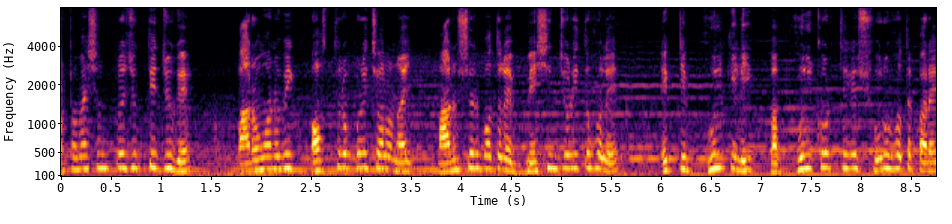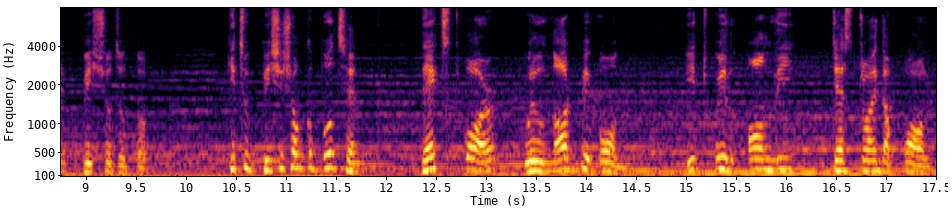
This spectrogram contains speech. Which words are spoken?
অটোমেশন প্রযুক্তির যুগে পারমাণবিক অস্ত্র পরিচালনায় মানুষের বদলে মেশিন জড়িত হলে একটি ভুল ক্লিক বা ভুল কোড থেকে শুরু হতে পারে বিশ্বযুদ্ধ। কিছু বিশেষজ্ঞ বলছেন next war will not be won it will only destroy the world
